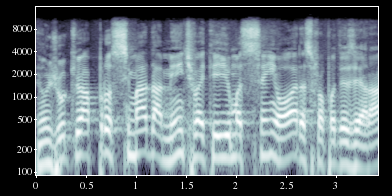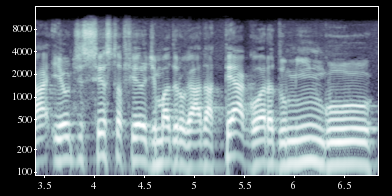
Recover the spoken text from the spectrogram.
É um jogo que aproximadamente vai ter umas 100 horas para poder zerar. Eu, de sexta-feira de madrugada até agora, domingo,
